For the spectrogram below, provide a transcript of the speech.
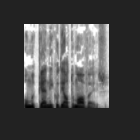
O mecânico de automóveis.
